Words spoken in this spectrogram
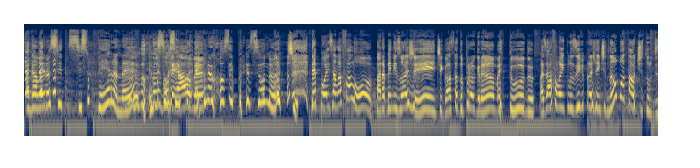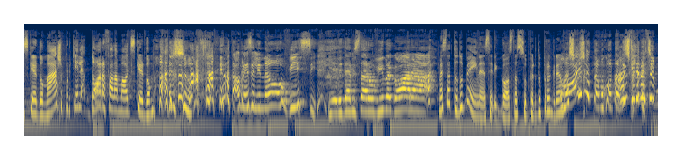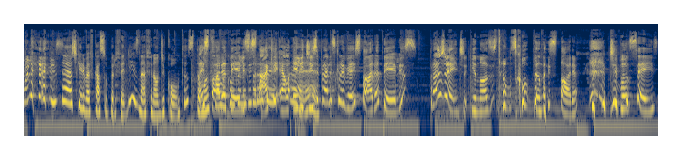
a- galera se, se supera, né? No- é um negócio surreal, impre- né? É um negócio impressionante. Depois ela falou, parabenizou a gente, gosta do programa e tudo. Mas ela falou, inclusive, pra gente não botar o título de esquerdo macho, porque ele adora falar mal de esquerdo macho. E Talvez ele não ouvisse. E ele deve estar ouvindo agora. Mas tá tudo bem, né? Se ele gosta super do programa, acho, Lógico, estamos contando acho que ele história de mulheres. é, acho que ele vai ficar super feliz, né? Afinal de contas, história falando, contando deles a história está dele. que ela, É. ele disse pra ela escrever a história deles pra gente. E nós estamos contando a história de vocês.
